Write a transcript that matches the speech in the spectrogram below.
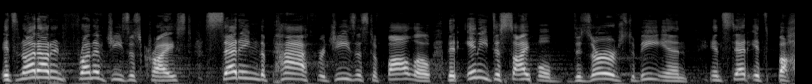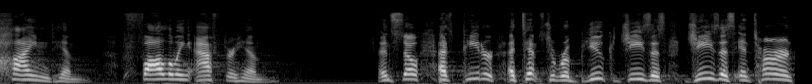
It's not out in front of Jesus Christ, setting the path for Jesus to follow that any disciple deserves to be in. Instead, it's behind him, following after him. And so, as Peter attempts to rebuke Jesus, Jesus in turn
